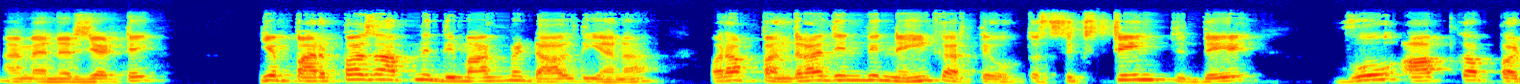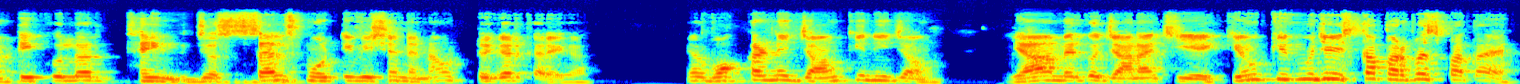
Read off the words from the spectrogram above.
I am energetic ये पर्पज आपने दिमाग में डाल दिया ना और आप पंद्रह दिन भी नहीं करते हो तो सिक्सटीन डे वो आपका पर्टिकुलर थिंग जो सेल्फ मोटिवेशन है ना वो ट्रिगर करेगा। यार वॉक करने जाऊँ कि नहीं जाऊँ? या मेरे को जाना चाहिए। क्यों? क्योंकि मुझे इसका पर्पस पता है।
